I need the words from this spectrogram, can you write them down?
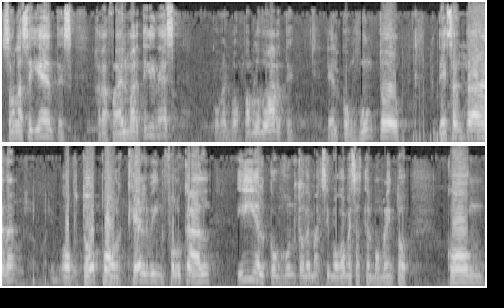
son las siguientes. Rafael Martínez con el Juan Pablo Duarte. El conjunto de Santa Ana optó por Kelvin Furcal y el conjunto de Máximo Gómez hasta el momento con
